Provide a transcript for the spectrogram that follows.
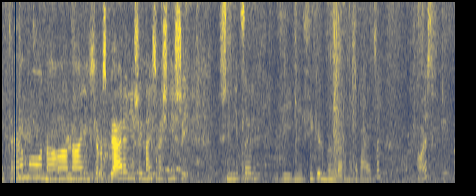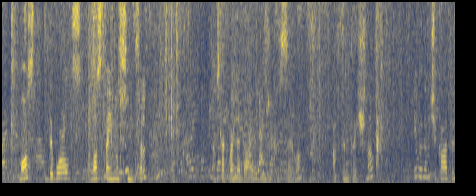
Йдемо на найрозпіареніший, найсмачніший шніцель в Відні. Фігермюллер називається. Ось. Most, the world's most famous шніцель. Ось так виглядає, дуже красиво, автентично. І будемо чекати,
